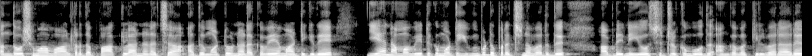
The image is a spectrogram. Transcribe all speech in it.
சந்தோஷமாக வாழ்கிறத பார்க்கலான்னு நினச்சா அது மட்டும் நடக்கவே மாட்டேங்குதே. ஏன் நம்ம வீட்டுக்கு மட்டும் இம்புட்டு பிரச்சனை வருது? அப்படின்னு யோசிச்சுட்டு இருக்கும்போது அங்கே வக்கீல் வராரு.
